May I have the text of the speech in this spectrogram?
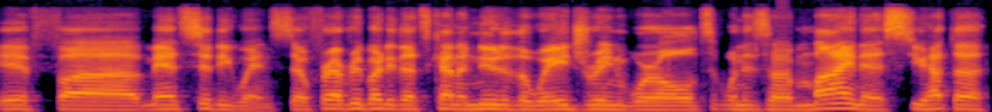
if uh, Man City wins. So for everybody that's kind of new to the wagering world, when it's a minus, you have to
